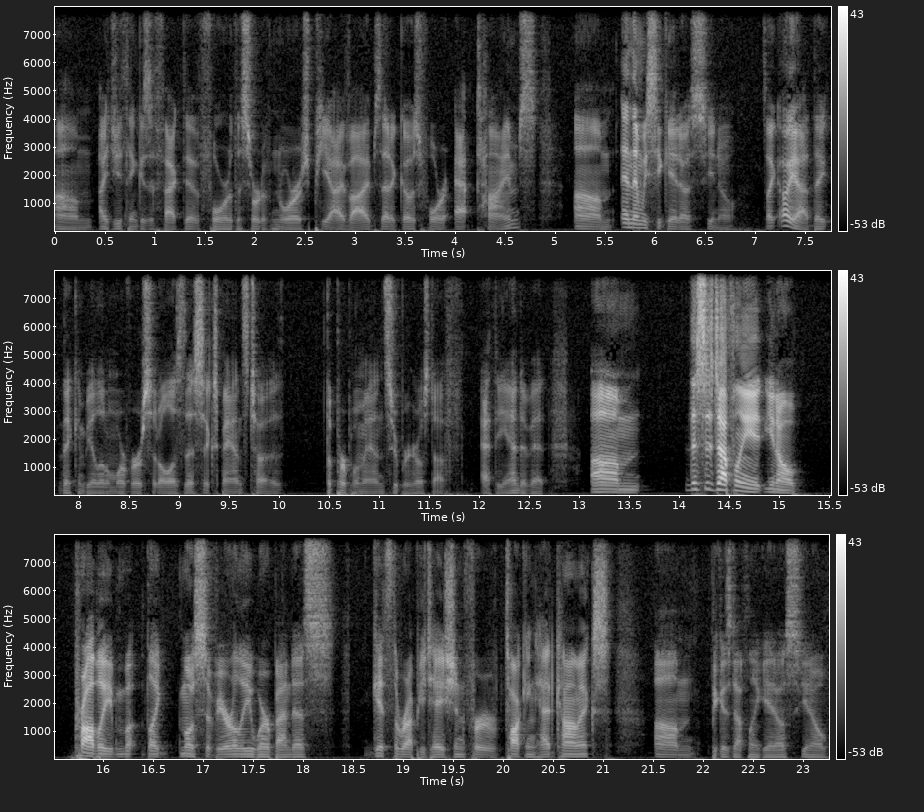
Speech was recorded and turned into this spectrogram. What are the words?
um, I do think is effective for the sort of Noirish PI vibes that it goes for at times. Um, and then we see Gaydos, you know, it's like, oh yeah, they, they can be a little more versatile as this expands to the Purple Man superhero stuff at the end of it. Um, this is definitely, you know, probably mo- like most severely where Bendis gets the reputation for talking head comics. Um, because definitely Gaydos, you know,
